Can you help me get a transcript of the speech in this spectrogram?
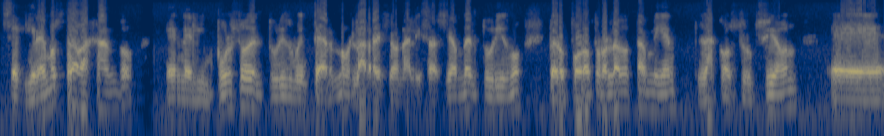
seguiremos trabajando en el impulso del turismo interno, la regionalización del turismo, pero por otro lado también la construcción eh,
